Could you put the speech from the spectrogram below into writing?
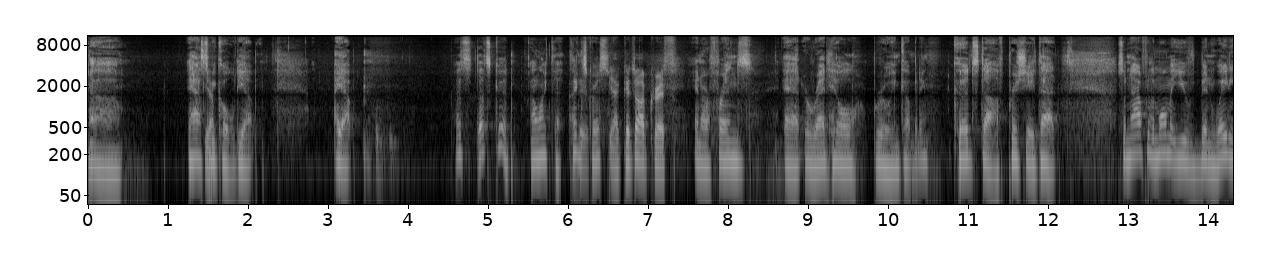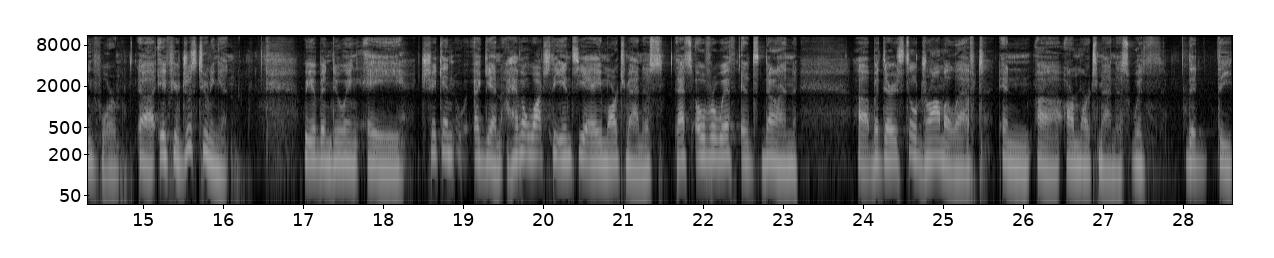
It has to be cold. Yep. Yep. That's that's good. I like that. Thanks, Chris. Yeah, good job, Chris. and our friends at Red Hill Brewing Company. Good stuff. Appreciate that. So, now for the moment you've been waiting for. Uh, if you're just tuning in, we have been doing a chicken. Again, I haven't watched the NCAA March Madness. That's over with, it's done. Uh, but there is still drama left in uh, our March Madness with the, the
